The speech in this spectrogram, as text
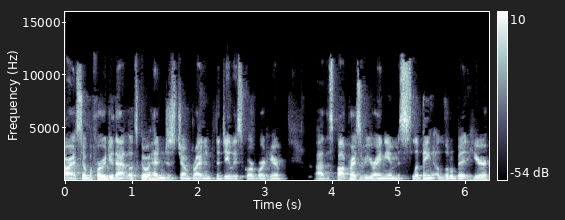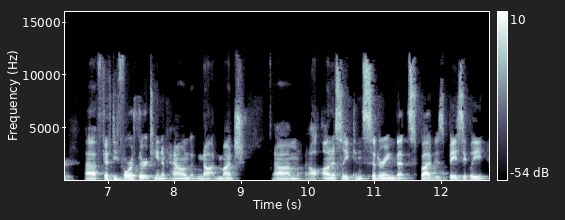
All right, so before we do that, let's go ahead and just jump right into the daily scoreboard here. Uh, the spot price of uranium is slipping a little bit here, uh, 54.13 a pound, not much. Um, honestly, considering that SPUT is basically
